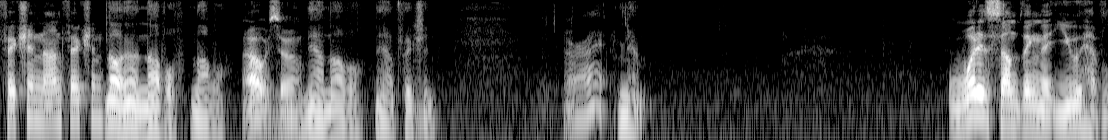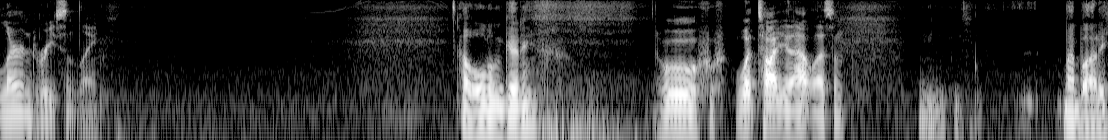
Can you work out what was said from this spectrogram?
Fiction, nonfiction? No, no, novel, novel. Oh, so, Yeah, novel. Yeah, fiction. All right. Yeah. What is something that you have learned recently? How old am I'm getting? Ooh, what taught you that lesson? My body.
